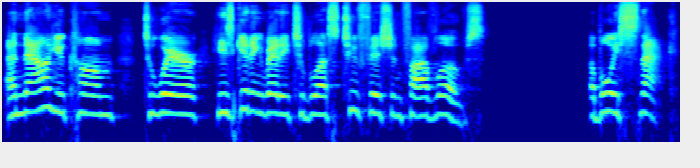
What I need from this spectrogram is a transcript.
And now you come to where he's getting ready to bless two fish and five loaves, a boy's snack,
